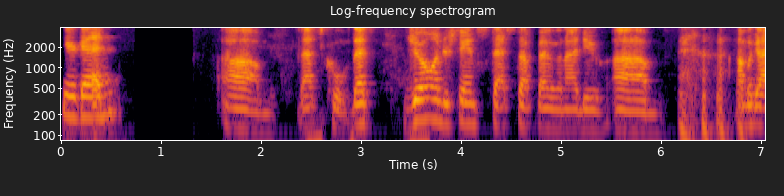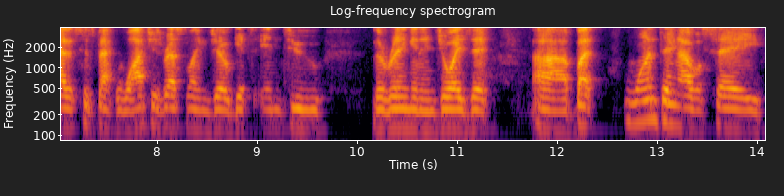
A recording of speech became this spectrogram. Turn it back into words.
you're good. Um, that's cool. That's Joe understands that stuff better than I do. Um, I'm a guy that sits back watches wrestling. Joe gets into the ring and enjoys it. Uh, but one thing I will say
